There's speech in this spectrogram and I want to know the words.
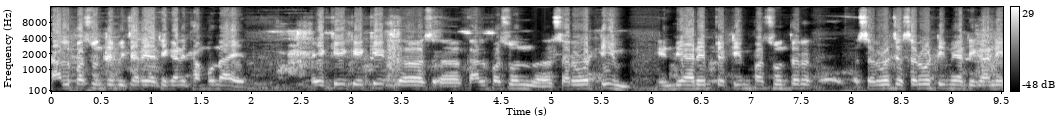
कालपासून ते बिचारे या ठिकाणी थांबून आहेत. एक एक एक एक अ, स- अ, कालपासून अ, सर्व टीम एनडीआरएफच्या टीमपासून तर सर्वच्या सर्व टीम या ठिकाणी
